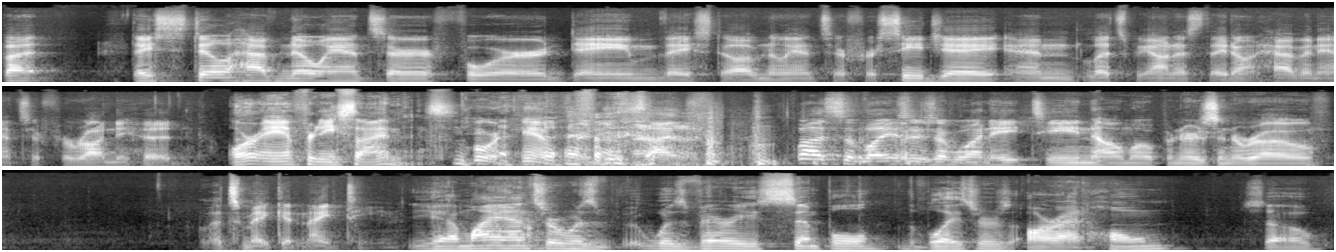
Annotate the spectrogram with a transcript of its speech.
but they still have no answer for Dame. They still have no answer for CJ, and let's be honest, they don't have an answer for Rodney Hood Or Anthony Simons. or Anthony Simons. Plus, the Blazers have won 18 home openers in a row. Let's make it 19. Yeah, my answer was was very simple. The Blazers are at home, so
